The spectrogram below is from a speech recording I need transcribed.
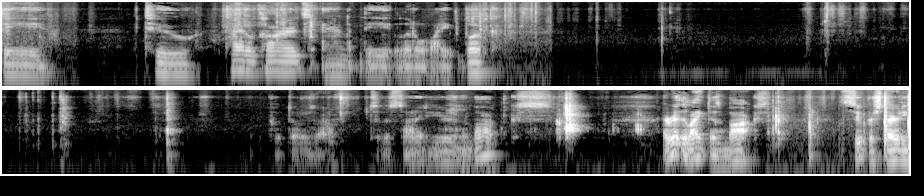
the two title cards and the little white book. Put those off to the side here in the box. I really like this box. It's super sturdy.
